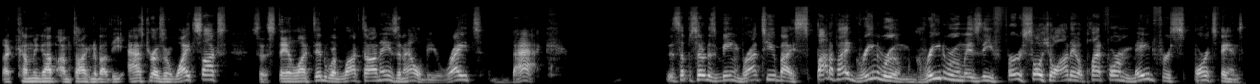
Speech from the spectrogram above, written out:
But coming up, I'm talking about the Astros and White Sox. So stay locked in with Locked On A's, and I will be right back. This episode is being brought to you by Spotify Green Room. Green Room is the first social audio platform made for sports fans.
